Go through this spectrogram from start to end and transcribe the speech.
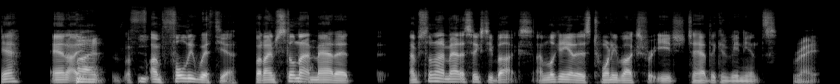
Yeah, and i But I'm fully with you, but I'm still not mad at. I'm still not mad at sixty bucks. I'm looking at it as twenty bucks for each to have the convenience. right.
